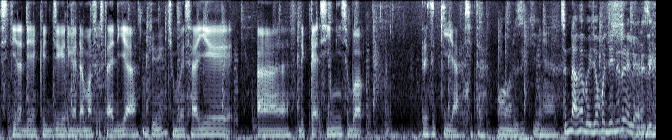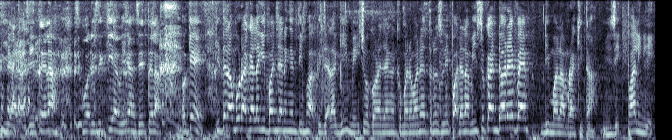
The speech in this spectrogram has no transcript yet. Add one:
Still ada yang kerja Dengan dah masuk study lah Okey. Cuma saya uh, Dekat sini sebab Rezeki lah Saya Oh rezeki. Ya. Senang kan bagi jawapan general lah Rezeki lah Dah settle lah. Sebut rezeki lah Biar settle lah. Okay Kita nak borakkan lagi panjang dengan tim hak Kejap lagi. Make sure korang jangan ke mana-mana. Terus lepak dalam Isukan.fm Di Malam Rakita. Music paling lit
